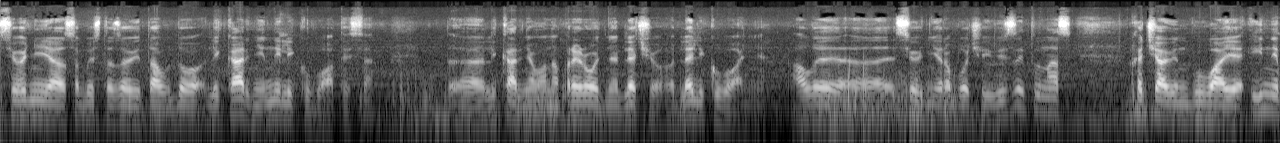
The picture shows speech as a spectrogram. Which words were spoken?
Сьогодні я особисто завітав до лікарні не лікуватися. Е, Лікарня вона природня для чого? Для лікування. Але е, сьогодні робочий візит у нас, хоча він буває і не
